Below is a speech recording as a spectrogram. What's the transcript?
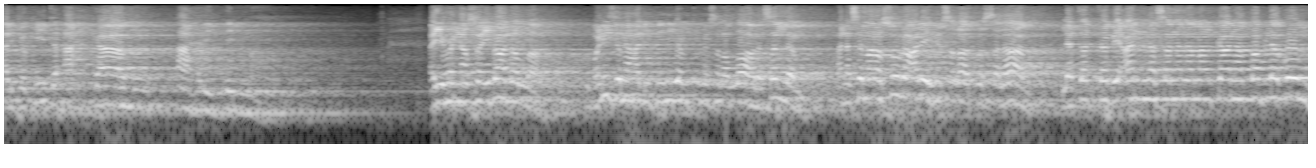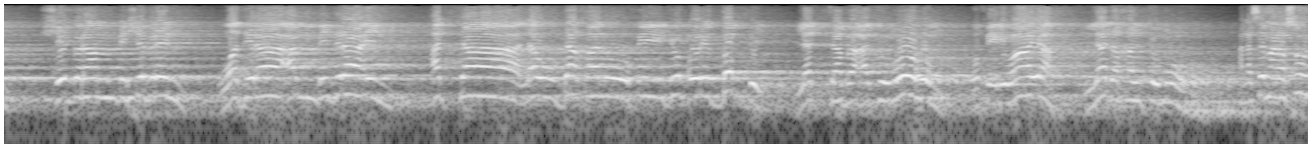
alichokiita ahkamu ahli dhimma ayuha nasu ibadallah tumalize na hadithi hii ya mtume sallallahu alaihi wasallam anasema rasul alayhi salatu wassalam la tattabi'anna sanana man kana qablakum shibran bi shibrin wa dhira'an bi dhira'in hatta law dakhalu fi juhri dhabb lattaba'tumuhum wa fi riwaya la dakhaltumuhum anasema rasul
